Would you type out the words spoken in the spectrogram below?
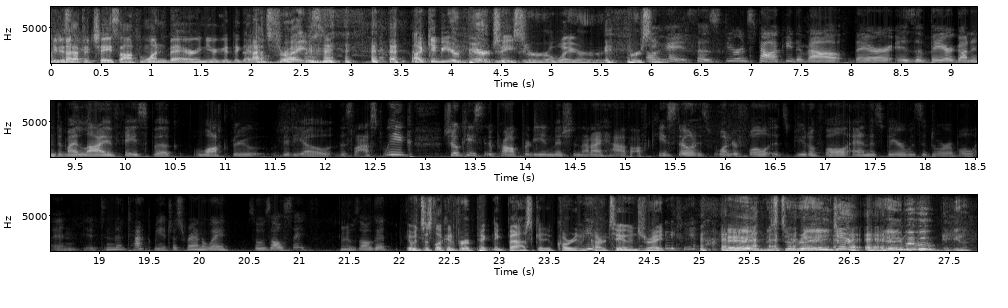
You just have to chase off one bear and you're good to go. that's right. I could be your bear chaser awayer person. Okay, so Stuart's talking about there is a bear got into my live Facebook walkthrough video this last week, showcasing a property and mission that I have off Keystone. It's wonderful, it's beautiful, and this bear was adorable, and it didn't attack me. It just ran away, so it was all safe. It was all good. It was just looking for a picnic basket, according to cartoons, right? Hey, Mr. Ranger. Hey, boo boo. You know.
